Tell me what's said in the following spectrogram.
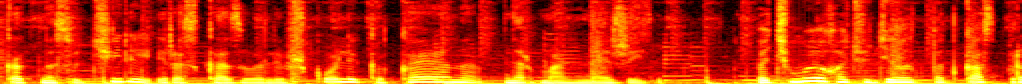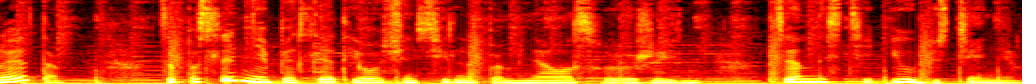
как нас учили и рассказывали в школе, какая она нормальная жизнь. Почему я хочу делать подкаст про это? За последние пять лет я очень сильно поменяла свою жизнь, ценности и убеждения.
